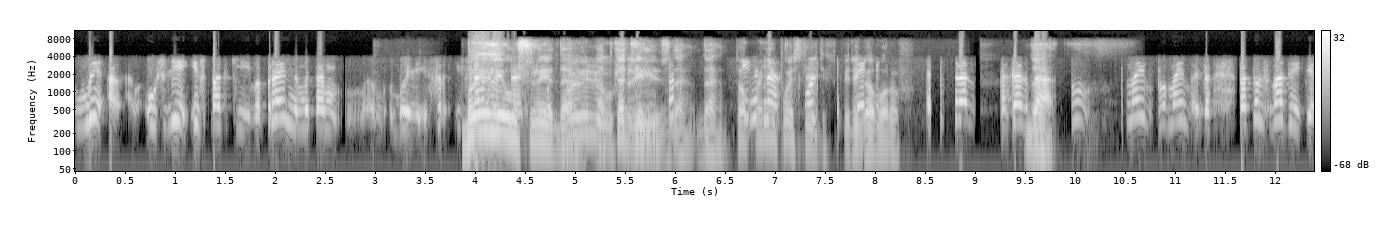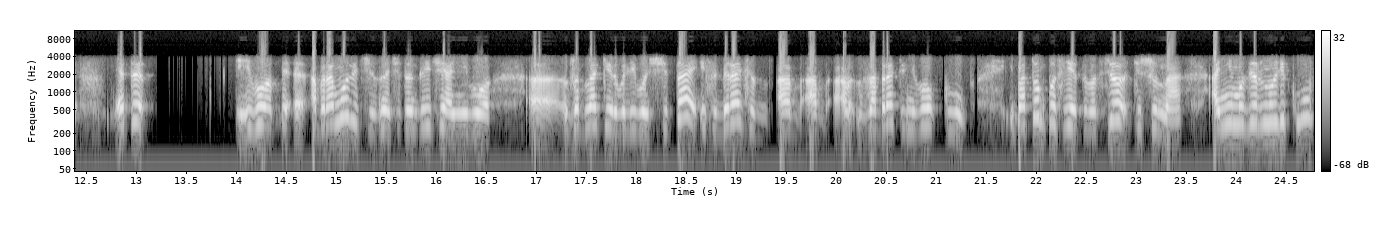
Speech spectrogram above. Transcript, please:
Мы а, ушли из-под Киева, правильно? Мы там были. Были, ушли, да. Были, Откатились, ушли. да, да. Только Именно не после этих переговоров. Это странно, а когда? Да. Ну, по моим, по моим, это, потом смотрите, это его э, Абрамович, значит, англичане его заблокировали его счета и собираются об, об, об, забрать у него клуб. И потом после этого все тишина. Они ему вернули клуб,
